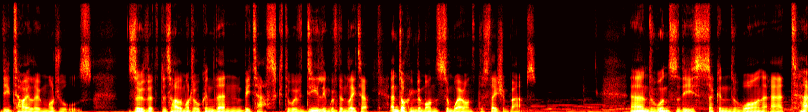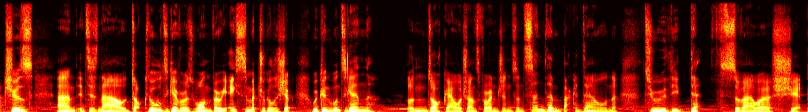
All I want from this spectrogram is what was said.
the Tylo modules, so that the Tylo module can then be tasked with dealing with them later, and docking them on somewhere onto the station perhaps. And once the second one attaches, and it is now docked all together as one very asymmetrical ship, we can once again undock our transfer engines and send them back down to the depths of our ship.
